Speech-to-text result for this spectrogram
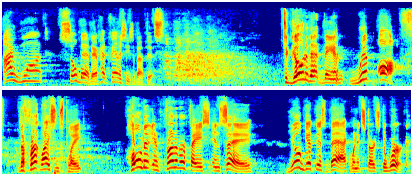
I want so badly, I've had fantasies about this, to go to that van, rip off the front license plate, hold it in front of her face, and say, You'll get this back when it starts to work.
